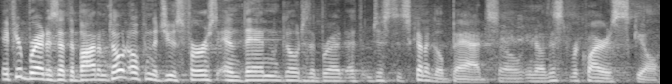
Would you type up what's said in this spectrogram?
If your bread is at the bottom, don't open the juice first and then go to the bread. Just it's going to go bad. So, you know, this requires skill.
